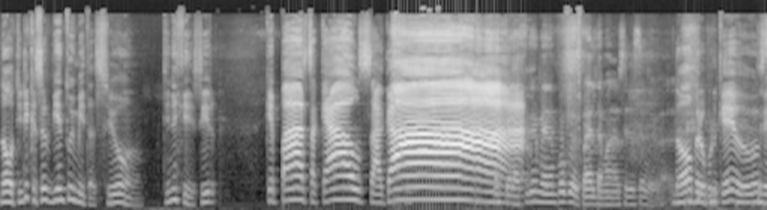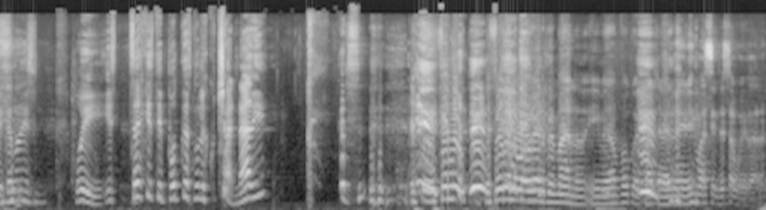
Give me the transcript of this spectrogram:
no, tienes que hacer bien tu imitación. Tienes que decir, ¿qué pasa, causa, Es que la acá? firma me da un poco de palta, mano, hacer esta huevada. No, pero ¿por qué? Si acá no es- Oye, es- ¿sabes que este podcast no lo escucha a nadie? Es después, le- después yo lo voy a ver, pe, mano. Y me da un poco de palta verme mismo haciendo esa huevada.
